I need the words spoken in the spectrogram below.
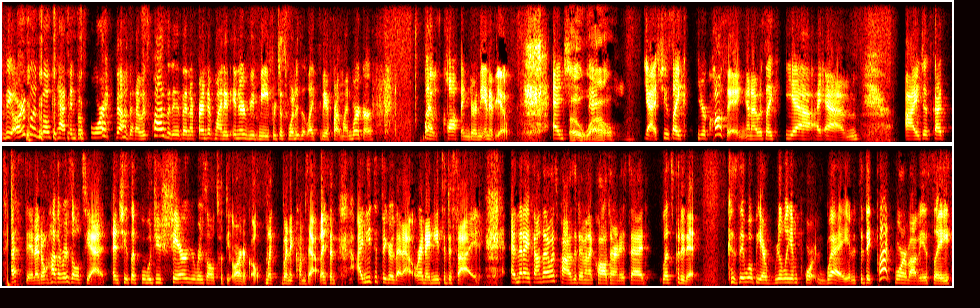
the article in Vogue had happened before I found that I was positive, and a friend of mine had interviewed me for just what is it like to be a frontline worker. I was coughing during the interview, and she oh said, wow, yeah, she's like, You're coughing. And I was like, Yeah, I am. I just got tested. I don't have the results yet. And she's like, Well, would you share your results with the article, like when it comes out? I said, I need to figure that out, right? I need to decide. And then I found that I was positive and I called her and I said, Let's put it in. Because it will be a really important way, and it's a big platform, obviously,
